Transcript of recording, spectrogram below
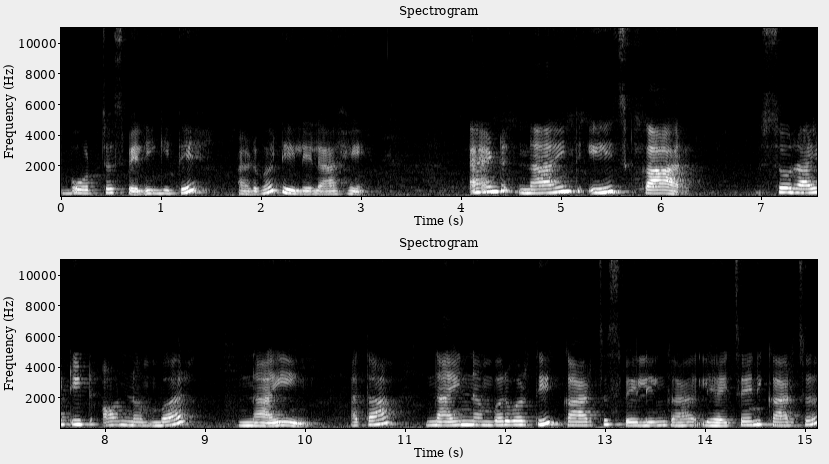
बोटचं स्पेलिंग इथे आडवं लिहिलेलं आहे. And ninth is car so write it on number nine आता नाईन नंबरवरती कारचं स्पेलिंग का लिहायचं आहे आणि कारचं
